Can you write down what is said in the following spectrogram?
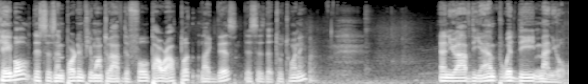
cable. This is important if you want to have the full power output like this. This is the 220. And you have the amp with the manual.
